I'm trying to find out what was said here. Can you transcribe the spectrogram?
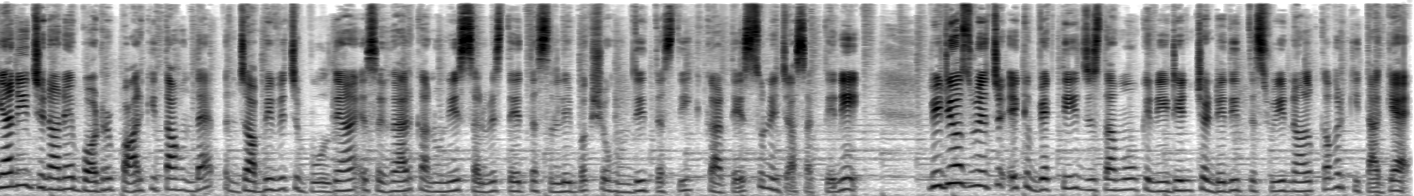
ਯਾਨੀ ਜਿਨ੍ਹਾਂ ਨੇ ਬਾਰਡਰ ਪਾਰ ਕੀਤਾ ਹੁੰਦਾ ਹੈ, ਪੰਜਾਬੀ ਵਿੱਚ ਬੋਲਦਿਆਂ ਇਸ ਗੈਰ ਕਾਨੂੰਨੀ ਸਰਵਿਸ ਤੇ ਤਸੱਲੀਬਖਸ਼ ਹੋਣ ਦੀ ਤਸਦੀਕ ਕਰਦੇ ਸੁਣੇ ਜਾ ਸਕਦੇ ਨੇ। ਵੀਡੀਓਜ਼ ਵਿੱਚ ਇੱਕ ਵਿਅਕਤੀ ਜਿਸ ਦਾ ਮੂੰਹ ਕੈਨੇਡੀਅਨ ਝੰਡੇ ਦੀ ਤਸਵੀਰ ਨਾਲ ਕਵਰ ਕੀਤਾ ਗਿਆ ਹੈ।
